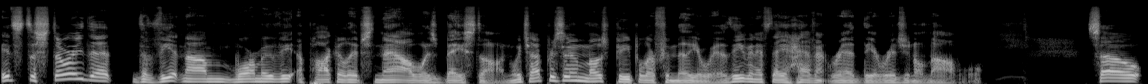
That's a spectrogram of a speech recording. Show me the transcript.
It's the story that the Vietnam War movie Apocalypse Now was based on, which I presume most people are familiar with, even if they haven't read the original novel. So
